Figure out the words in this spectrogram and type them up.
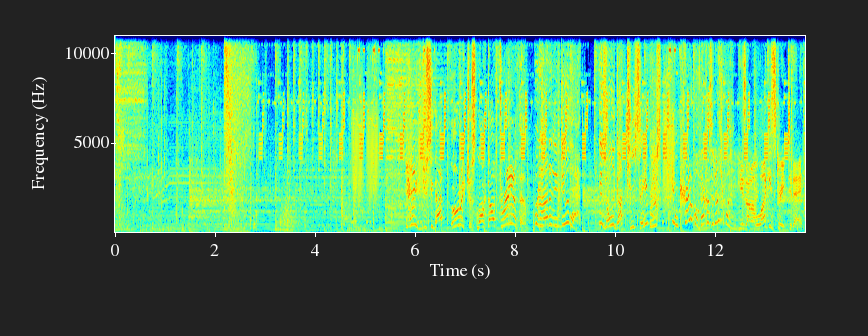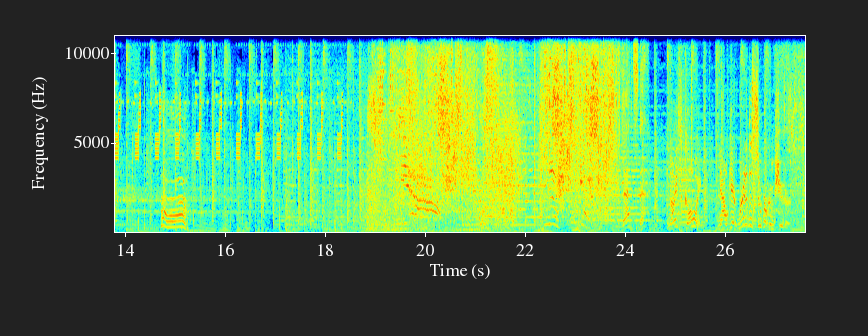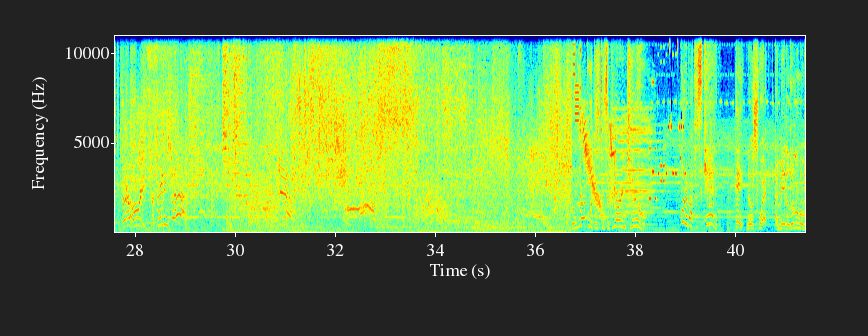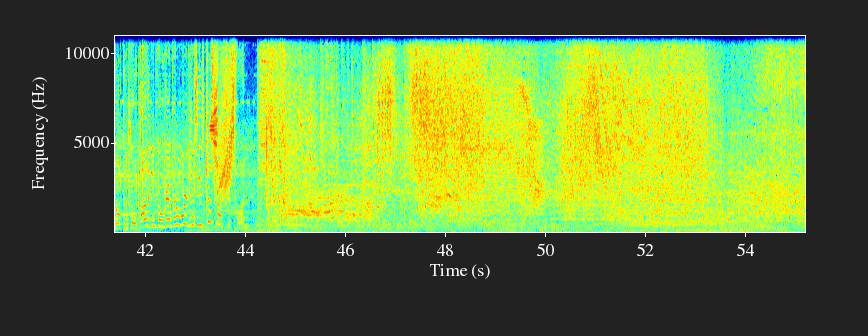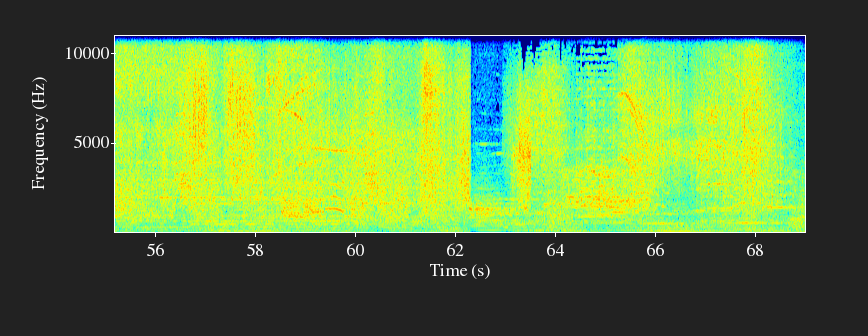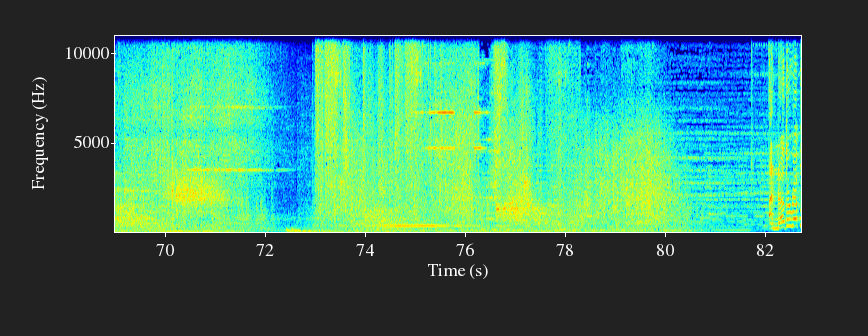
Hey, did you see that? Ulrich just knocked off three of them. but how did he do that? He's only got two sabers. Incredible! There goes another one. He's on a lucky streak today. That's that. Nice going. Now get rid of the supercomputer. Better hurry, you're fading fast. The replica's disappearing too. What about the skid? Hey, no sweat. I made a little remote control piloting program for emergencies just like this one.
